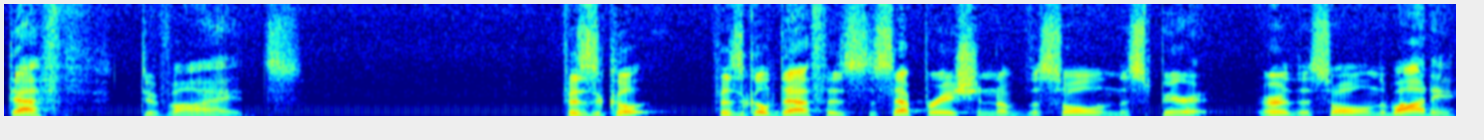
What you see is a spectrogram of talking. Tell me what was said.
Death divides. Physical, physical death is the separation of the soul and the spirit, or the soul and the body.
